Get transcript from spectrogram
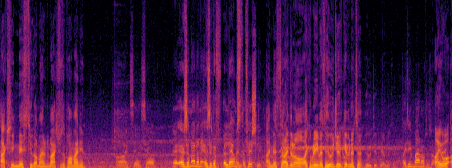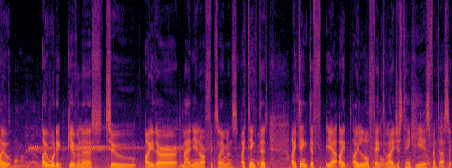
actually missed who got man of the match. Was it Paul Mannion? Oh, I'd say so. Uh, Was it not? An, was it announced officially? I missed it. I don't know. I completely missed it. Who would you have given it to? Who would you have given it to? I think Mano does. I I'd it I Mano, yeah. I would have given it to either Mannion or Fitzsimons. I think that, I think that, yeah, I, I love Fenton. I just think he is fantastic.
